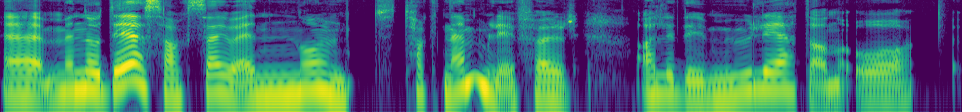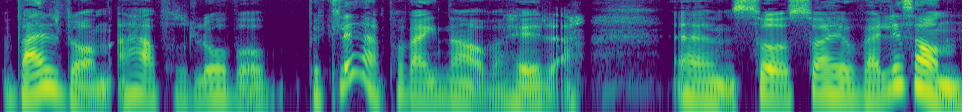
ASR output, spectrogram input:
Men når det er sagt, så er jeg jo enormt takknemlig for alle de mulighetene og vervene jeg har fått lov å bekle på vegne av Høyre. Eh, Så, så er jeg jo veldig sånn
